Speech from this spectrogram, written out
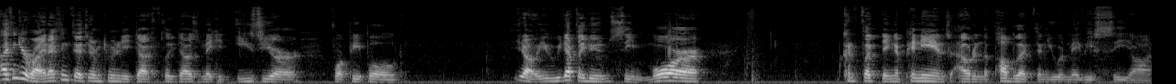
I think you're right. I think the Ethereum community definitely does make it easier for people. You know, we definitely do see more conflicting opinions out in the public than you would maybe see on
